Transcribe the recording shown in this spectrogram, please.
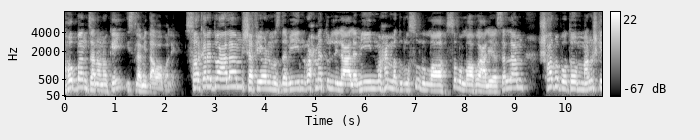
আহ্বান জানানোকেই ইসলামী দাওয়া বলে। সরকারের দো আলম, শাফিউল মুজদাবিন, রহমাতুল্লিল আলমিন মোহাম্মদ রসুল্লাহ সাল্লাহ আলিয়াল্লাম সর্বপ্রথম মানুষকে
